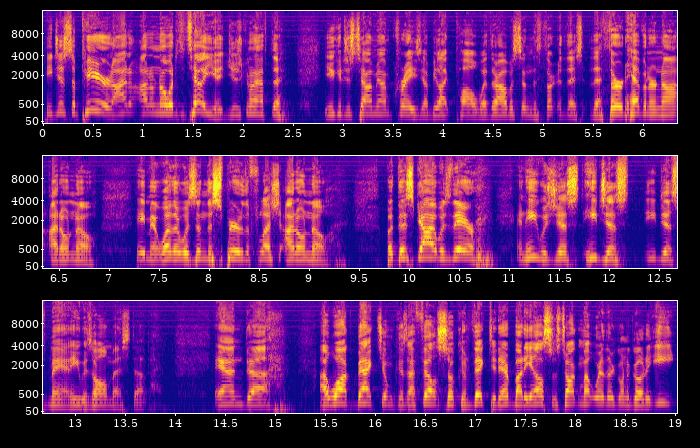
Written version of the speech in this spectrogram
He just appeared. I don't, I don't know what to tell you. You're just going to have to, you could just tell me I'm crazy. I'll be like Paul, whether I was in the, thir- the, the third heaven or not, I don't know. Amen. Whether it was in the spirit of the flesh, I don't know. But this guy was there, and he was just, he just, he just, man, he was all messed up. And uh, I walked back to him because I felt so convicted. Everybody else was talking about where they're going to go to eat.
